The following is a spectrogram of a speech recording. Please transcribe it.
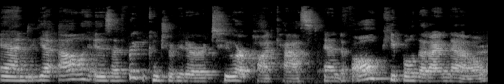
And Yael is a frequent contributor to our podcast. And of all people that I know,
